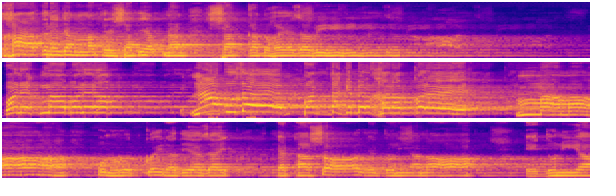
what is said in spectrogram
খাতনে জান্নাতের সাথে আপনার সাক্ষাৎ হয়ে যাবে। অনেক মা বোনেরা না বুঝে পর্দাকে বের খারাপ করে। মা মা, অনুরোধ কইরা দেয়া যায়, এটা আসল দুনিয়া না। এ দুনিয়া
